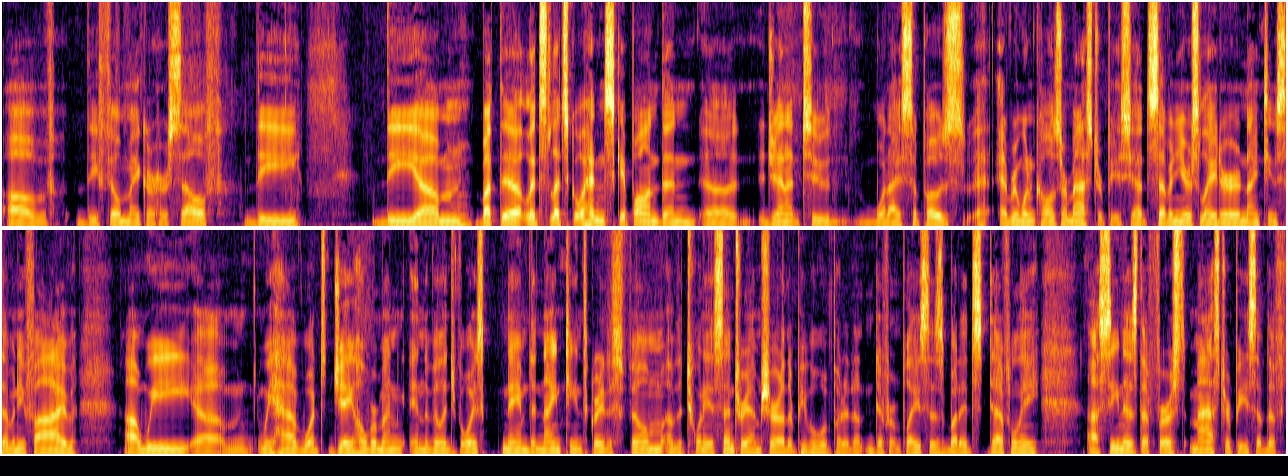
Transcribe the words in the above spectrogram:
of the filmmaker herself. The the um, but the let's let's go ahead and skip on then, uh, Janet, to what I suppose everyone calls her masterpiece. Yet seven years later, 1975. Uh, we um, we have what Jay Hoberman in the Village Voice named the 19th greatest film of the 20th century. I'm sure other people would put it in different places, but it's definitely uh, seen as the first masterpiece of the f-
